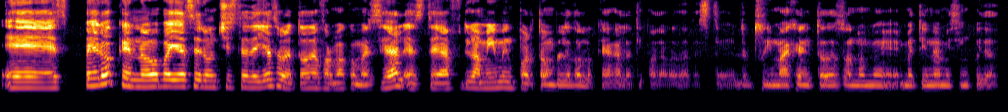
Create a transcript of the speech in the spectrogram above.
Eh, espero que no vaya a ser un chiste de ella, sobre todo de forma comercial. Este, a, digo, a mí me importa un bledo lo que haga la tipa, la verdad. Este, su imagen y todo eso no me, me tiene a mí sin cuidado.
